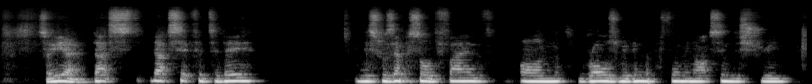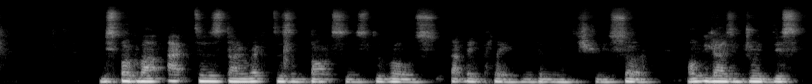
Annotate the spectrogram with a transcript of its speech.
So yeah, that's that's it for today. This was episode five on roles within the performing arts industry. We spoke about actors, directors, and dancers, the roles that they play within the industry. So I hope you guys enjoyed this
